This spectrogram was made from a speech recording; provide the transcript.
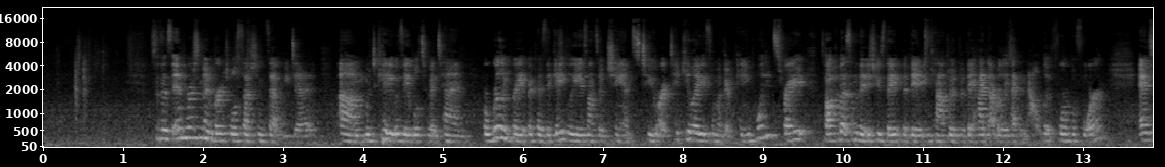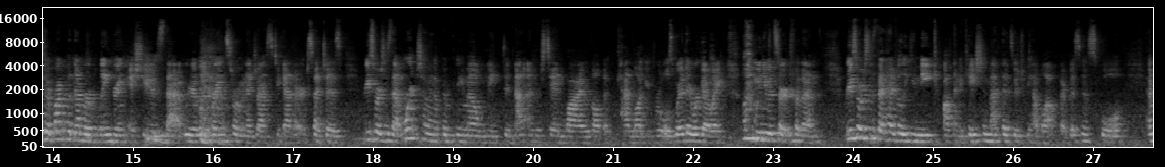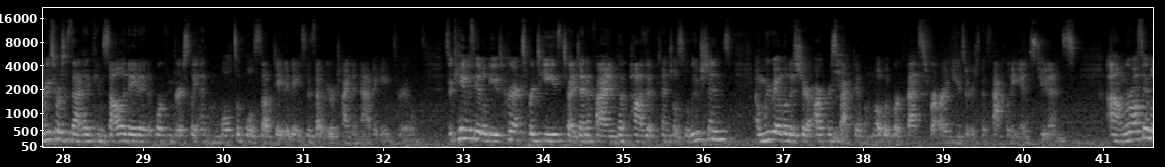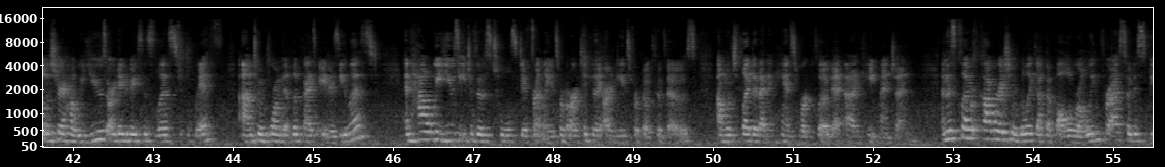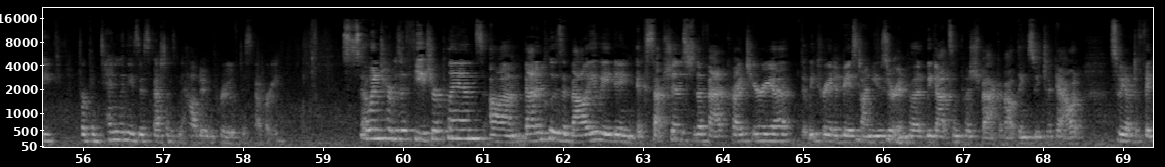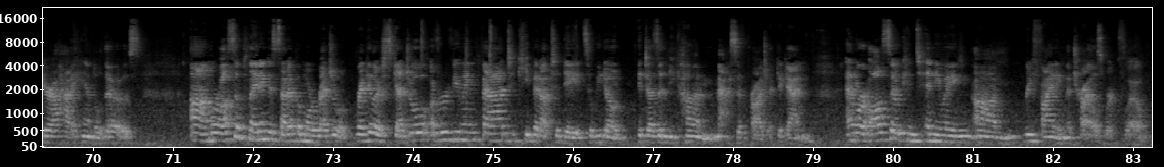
So those in-person and virtual sessions that we did, um, which Kate was able to attend, were really great because they gave liaisons a chance to articulate some of their pain points, right? Talk about some of the issues they, that they've encountered that they had not really had an outlet for before. And so it brought up a number of lingering issues that we were able to brainstorm and address together, such as resources that weren't showing up in Primo and we did not understand why with all the cataloging rules, where they were going when you would search for them. Resources that had really unique authentication methods, which we have a lot with our business school, and resources that had consolidated or conversely had multiple sub-databases that we were trying to navigate through. So Kate was able to use her expertise to identify and posit potential solutions, and we were able to share our perspective on what would work best for our users, the faculty and students. Um, we're also able to share how we use our databases list with um, to inform the LibGuides A to Z list, and how we use each of those tools differently and sort of articulate our needs for both of those, um, which led to that enhanced workflow that uh, Kate mentioned. And this collaboration really got the ball rolling for us, so to speak, for continuing these discussions on how to improve discovery. So in terms of future plans, um, that includes evaluating exceptions to the FAD criteria that we created based on user input. We got some pushback about things we took out, so we have to figure out how to handle those. Um, we're also planning to set up a more regu regular schedule of reviewing FAD to keep it up to date so we don't, it doesn't become a massive project again. And we're also continuing um, refining the trials workflow.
